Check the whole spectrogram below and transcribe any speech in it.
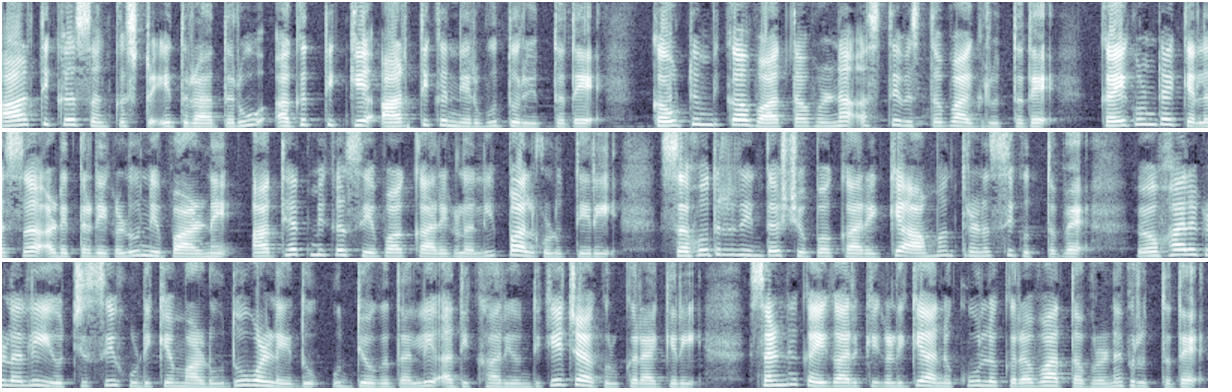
ಆರ್ಥಿಕ ಸಂಕಷ್ಟ ಎದುರಾದರೂ ಅಗತ್ಯಕ್ಕೆ ಆರ್ಥಿಕ ನೆರವು ದೊರೆಯುತ್ತದೆ. ಕೌಟುಂಬಿಕ ವಾತಾವರಣ ಅಸ್ತವ್ಯಸ್ತವಾಗಿರುತ್ತದೆ. ಕೈಗೊಂಡ ಕೆಲಸ ಅಡೆತಡೆಗಳು ನಿವಾರಣೆ, ಆಧ್ಯಾತ್ಮಿಕ ಸೇವಾ ಕಾರ್ಯಗಳಲ್ಲಿ ಪಾಲ್ಗೊಳ್ಳುತ್ತೀರಿ. ಸಹೋದರರಿಂದ ಶುಭ ಕಾರ್ಯಕ್ಕೆ ಆಮಂತ್ರಣ ಸಿಗುತ್ತವೆ. ವ್ಯವಹಾರಗಳಲ್ಲಿ ಯೋಚಿಸಿ ಹೂಡಿಕೆ ಮಾಡುವುದು ಒಳ್ಳೆಯದು. ಉದ್ಯೋಗದಲ್ಲಿ ಅಧಿಕಾರಿಯೊಂದಿಗೆ ಜಾಗರೂಕರಾಗಿರಿ. ಸಣ್ಣ ಕೈಗಾರಿಕೆಗಳಿಗೆ ಅನುಕೂಲಕರ ವಾತಾವರಣವಿರುತ್ತದೆ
